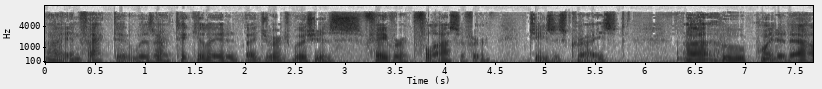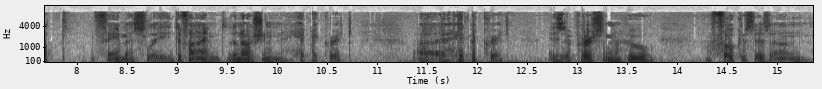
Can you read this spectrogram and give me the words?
Uh, in fact, it was articulated by George Bush's favorite philosopher, Jesus Christ, uh, who pointed out, famously defined the notion hypocrite. Uh, a hypocrite is a person who focuses on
